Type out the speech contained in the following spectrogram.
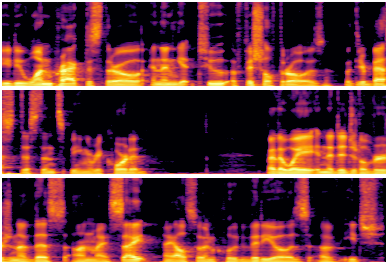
You do one practice throw and then get two official throws, with your best distance being recorded. By the way, in the digital version of this on my site, I also include videos of each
